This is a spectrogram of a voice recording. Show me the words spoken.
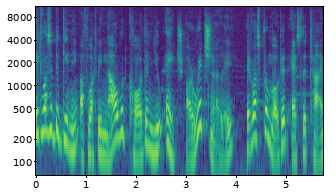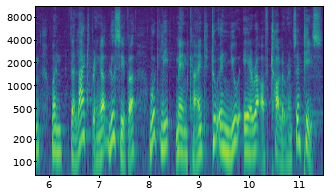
It was a beginning of what we now would call the New Age. Originally, it was promoted as the time when the Lightbringer, Lucifer, would lead mankind to a new era of tolerance and peace.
